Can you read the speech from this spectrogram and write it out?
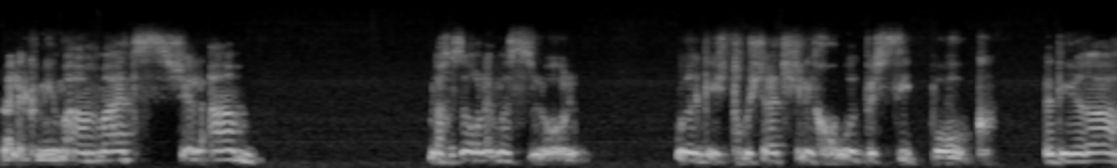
חלק ממאמץ של עם לחזור למסלול. הוא הרגיש תחושת שליחות וסיפוק אדירה.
